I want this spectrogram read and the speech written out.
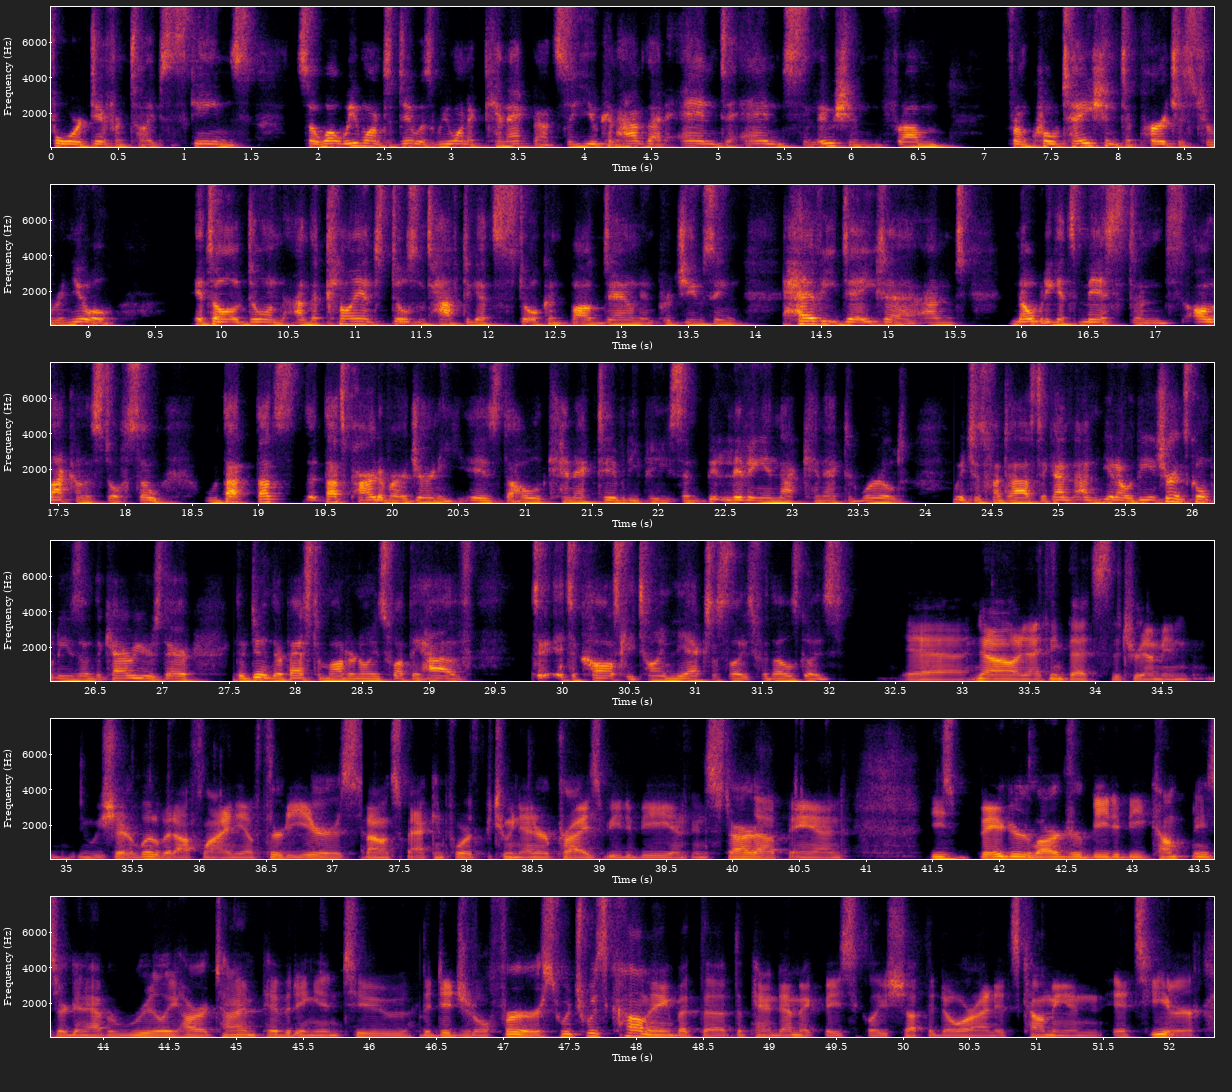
for different types of schemes. So what we want to do is we want to connect that so you can have that end-to-end solution from from quotation to purchase to renewal. It's all done and the client doesn't have to get stuck and bogged down in producing heavy data and nobody gets missed and all that kind of stuff. So that that's that's part of our journey is the whole connectivity piece and living in that connected world, which is fantastic. And and you know the insurance companies and the carriers there they're doing their best to modernize what they have. it's a, it's a costly, timely exercise for those guys. Yeah, no, and I think that's the truth. I mean, we shared a little bit offline, you know, 30 years bounce back and forth between enterprise B2B and, and startup. And these bigger, larger B2B companies are going to have a really hard time pivoting into the digital first, which was coming, but the, the pandemic basically shut the door on it's coming and it's here.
